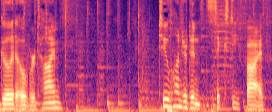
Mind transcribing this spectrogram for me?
good over time. 265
